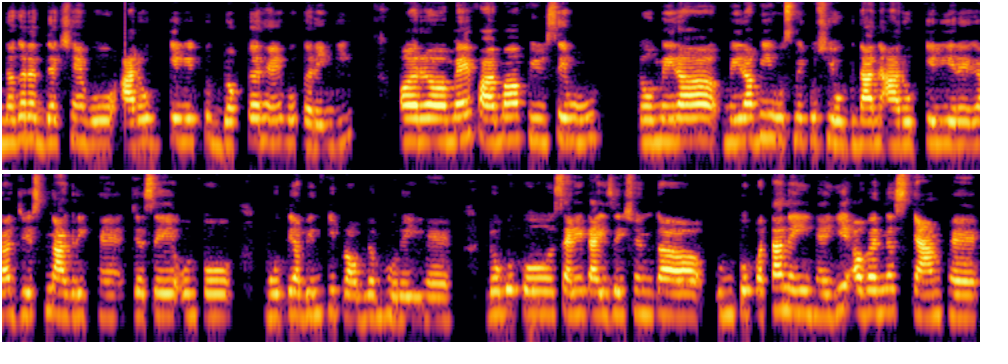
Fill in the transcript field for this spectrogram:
नगर अध्यक्ष हैं वो आरोग्य के लिए खुद डॉक्टर हैं वो करेंगी। और अ, मैं फार्मा फ़ील्ड से हूँ तो मेरा मेरा भी उसमें कुछ योगदान आरोग्य के लिए रहेगा। ज्येष्ठ नागरिक हैं जैसे उनको मोतियाबिंद की प्रॉब्लम हो रही है लोगों को सैनिटाइजेशन का उनको पता नहीं है, ये अवेयरनेस कैंप है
